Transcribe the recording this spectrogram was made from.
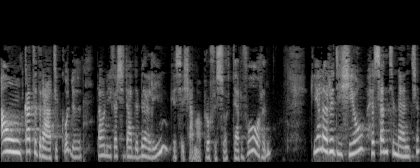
Há um catedrático de, da Universidade de Berlim, que se chama professor Tervoren, que ele redigiu recentemente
